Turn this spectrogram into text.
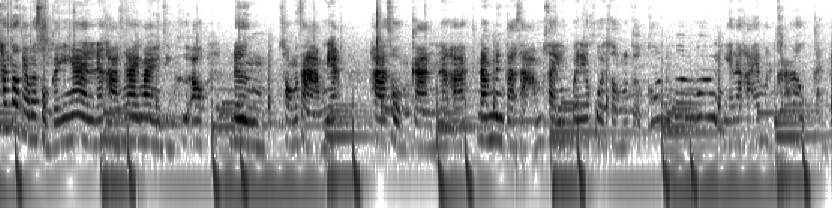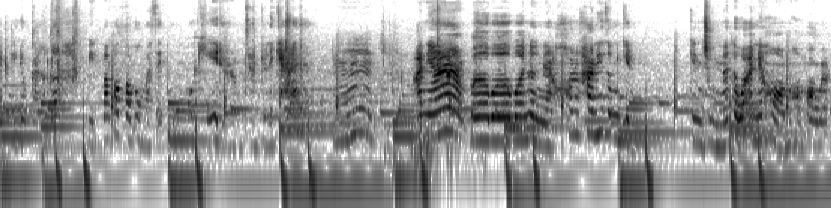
ขั้นตอนการผสมก็ง่ายๆเลยนะคะ ง่ายมากจริงๆคือเอา 1 2 3 เนี่ยผสมกันนะคะนำหนึ่งกับสามใส่ลงไปในขวดสองแล้วก็ก้อนๆอย่างเงี้ยนะคะ ให้มันเข้ากันเป็นที่เดียวกันแล้วก็บีบปั๊บปั๊บออกมาเสร็จปุ๊บโอเคเดี๋ยว อันเนี้ยเบอร์เบอร์เบอร์หนึ่งเนี่ยค่อนข้างที่จะมีกลิ่นกลิ่นฉุนนะแต่ว่าอันเนี้ยหอมหอมออกแบบ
